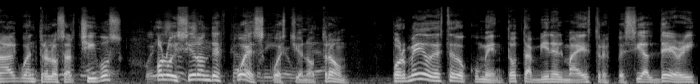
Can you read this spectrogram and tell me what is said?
algo entre los archivos o lo hicieron después? cuestionó Trump. Por medio de este documento, también el maestro especial Derry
